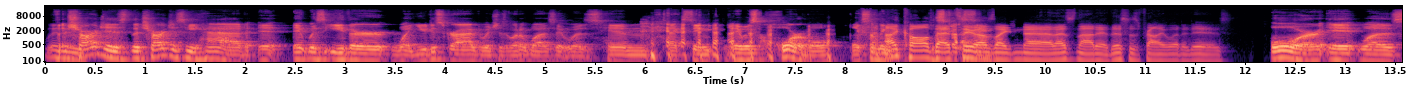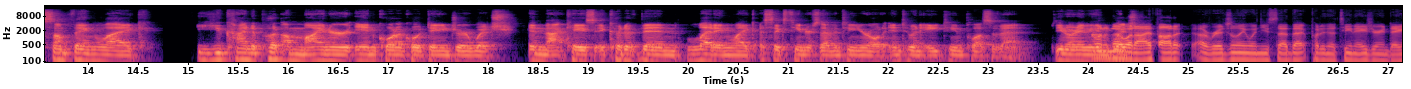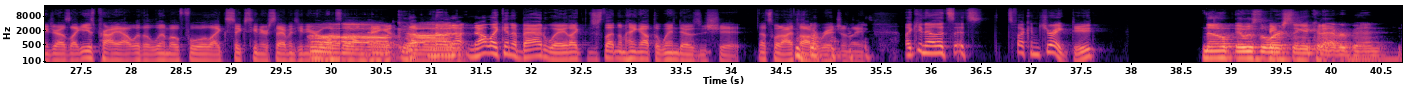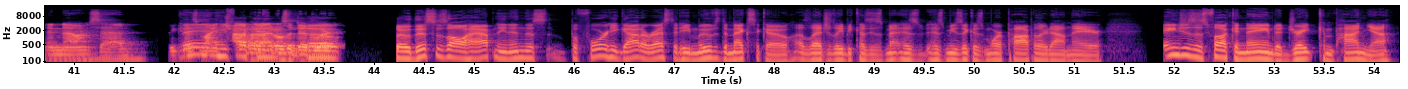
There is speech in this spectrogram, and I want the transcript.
the charges the charges he had it it was either what you described which is what it was it was him texting it was horrible like something I called that too. I was like, nah, that's not it. This is probably what it is. or it was something like you kind of put a minor in quote unquote danger which in that case it could have been letting like a 16 or 17 year old into an 18 plus event you know what i mean You want to know Which- what I thought originally when you said that, putting a teenager in danger? I was like, he's probably out with a limo full like 16 or 17 year olds. Oh. No, not, not like in a bad way, like just letting them hang out the windows and shit. That's what I thought originally. like, you know, that's it's it's fucking Drake, dude. no it was the worst thing it could have ever been and now i'm sad because Man, my childhood idol's a diddler So, so this is all happening in this before he got arrested. He moves to Mexico allegedly because his his his music is more popular down there. Changes his fucking name to Drake Campana,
